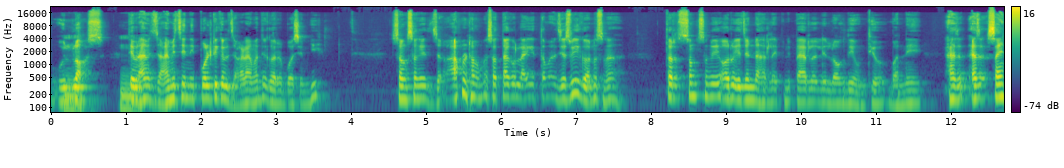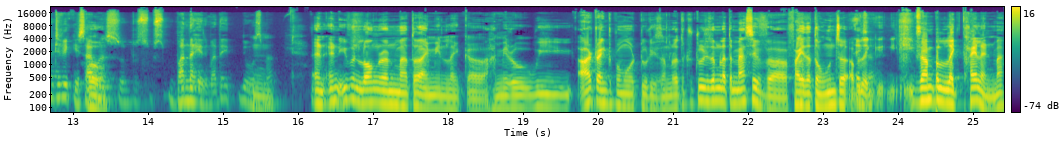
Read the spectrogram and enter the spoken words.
विल लस त्यही भएर हामी हामी चाहिँ नि पोलिटिकल झगडा मात्रै गरेर बस्यौँ कि। सँगसँगै आफ्नो ठाउँमा सत्ताको लागि तपाईँले जेसुकै गर्नुहोस् न। तर सँगसँगै अरू एजेन्डाहरूलाई पनि प्यारलले लग्दै हुन्थ्यो भन्ने एज एज अ साइन्टिफिक हिसाबमा सु- भन्दाखेरि मात्रै उसमा। एन्ड एन्ड इभन लङ रनमा त आई मिन लाइक हामीहरू we are trying to promote tourism र त टुरिज्मलाई त म्यासिभ फाइदा त हुन्छ। अब लाइक इक्जाम्पल लाइक थाइल्यान्डमा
